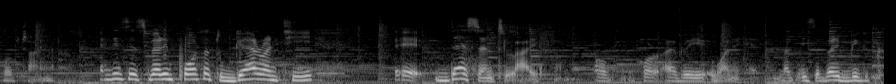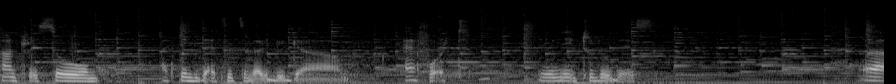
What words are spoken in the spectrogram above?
for China. And this is very important to guarantee a decent life of, for everyone. But it's a very big country, so I think that it's a very big um, effort. We need to do this. Uh,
